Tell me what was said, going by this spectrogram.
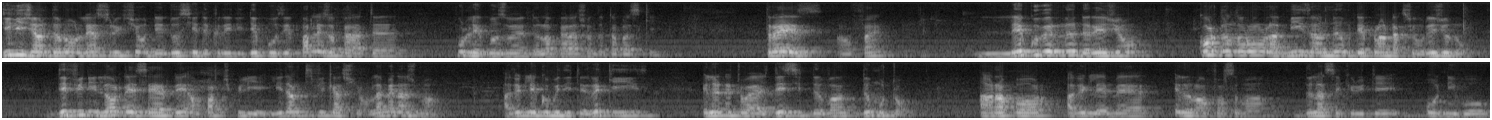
diligenteront l'instruction des dossiers de crédit déposés par les opérateurs pour les besoins de l'opération de Tabaski. 13. Enfin, les gouverneurs de région coordonneront la mise en œuvre des plans d'action régionaux définis lors des CRD, en particulier l'identification, l'aménagement, avec les commodités requises et le nettoyage des sites de vente de moutons en rapport avec les maires et le renforcement de la sécurité au niveau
